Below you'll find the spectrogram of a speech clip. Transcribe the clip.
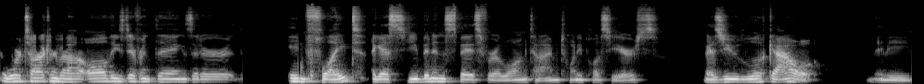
We're talking about all these different things that are in flight. I guess you've been in the space for a long time, 20 plus years. As you look out maybe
